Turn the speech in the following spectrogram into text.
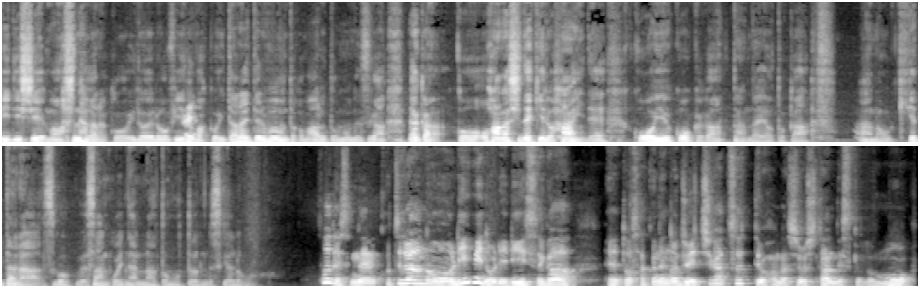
PDCA 回しながらこういろいろフィードバックをいただいてる部分とかもあると思うんですが、なんかこうお話しできる範囲でこういう効果があったんだよとか、あの、聞けたらすごく参考になるなと思っておるんですけれども。そうですね。こちらあの、リビのリリースがえっ、と、昨年の11月っていうお話をしたんですけども、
